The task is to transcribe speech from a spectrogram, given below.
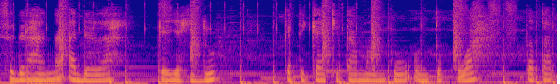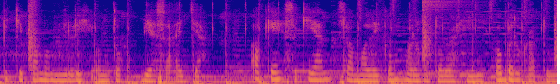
Sederhana adalah gaya hidup ketika kita mampu untuk wah, tetapi kita memilih untuk biasa aja. Oke, sekian. Assalamualaikum warahmatullahi wabarakatuh.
